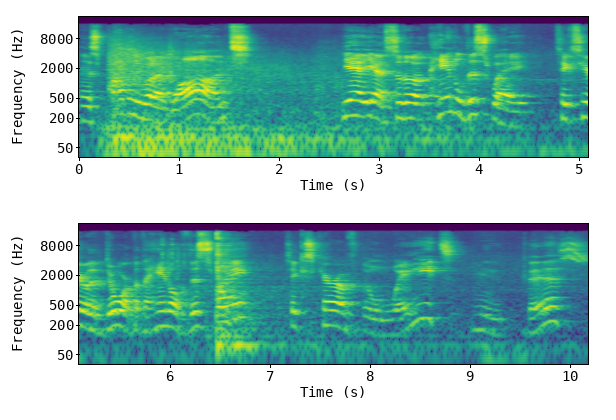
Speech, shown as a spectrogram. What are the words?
And it's probably what I want. Yeah, yeah, so the handle this way takes care of the door, but the handle this way takes care of the weight? I mean, this?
